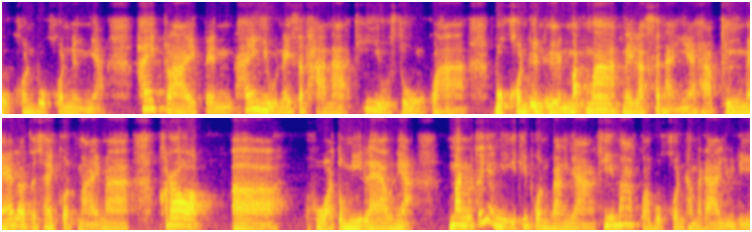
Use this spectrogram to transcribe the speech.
บุคคลบุคคลหนึ่งเนี่ยให้กลายเป็นให้อยู่ในสถานะที่อยู่สูงกว่าบุคคลอื่น ๆ มาก ๆ ในลักษณะนี้ครับถึงแม้เราจะใช้กฎหมายมาครอบ หัวตรงนี้แล้วเนี่ยมันก็ยังมีอิทธิพลบางอย่างที่มากกว่าบุคคลธรรมดาอยู่ดี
